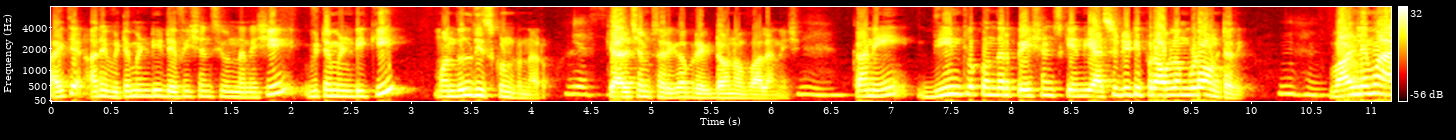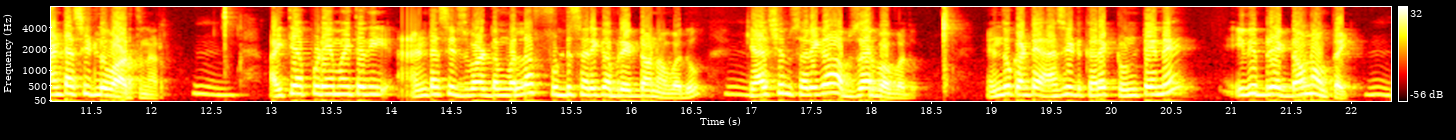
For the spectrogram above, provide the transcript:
అయితే అరే విటమిన్ డి డెఫిషియన్సీ ఉందనేసి విటమిన్ డికి మందులు తీసుకుంటున్నారు. కాల్షియం సరిగా బ్రేక్ డౌన్ అవ్వాలనేసి. కానీ దీంట్లో కొందరు పేషెంట్స్కి ఏంది? అసిడిటీ ప్రాబ్లం కూడా ఉంటది. Mhm. వాళ్ళేమో యాంటాసిడ్లు వాడుతున్నారు. Hmm. అయితే అప్పుడు ఏమవుతుంది యాంటాసిడ్స్ వాడడం వల్ల ఫుడ్ సరిగా బ్రేక్ డౌన్ అవ్వదు. కాల్షియం సరిగా అబ్జర్వ్ అవ్వదు. ఎందుకంటే యాసిడ్ కరెక్ట్ ఉంటేనే ఇవి బ్రేక్ డౌన్ అవుతాయి. Hmm.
